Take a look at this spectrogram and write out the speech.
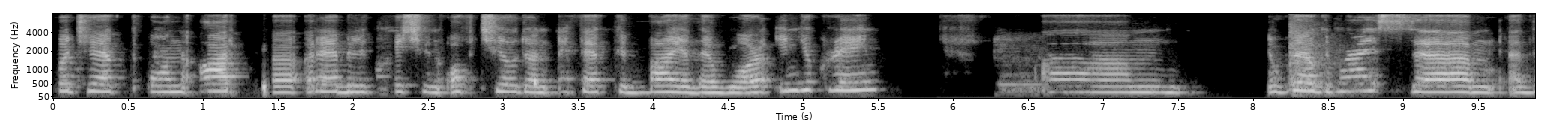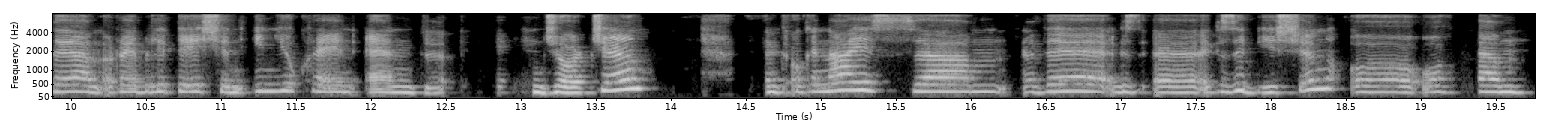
project on art rehabilitation of children affected by the war in Ukraine. Um, we organize um, the rehabilitation in Ukraine and in Georgia and organize um, the ex uh, exhibition of, um,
